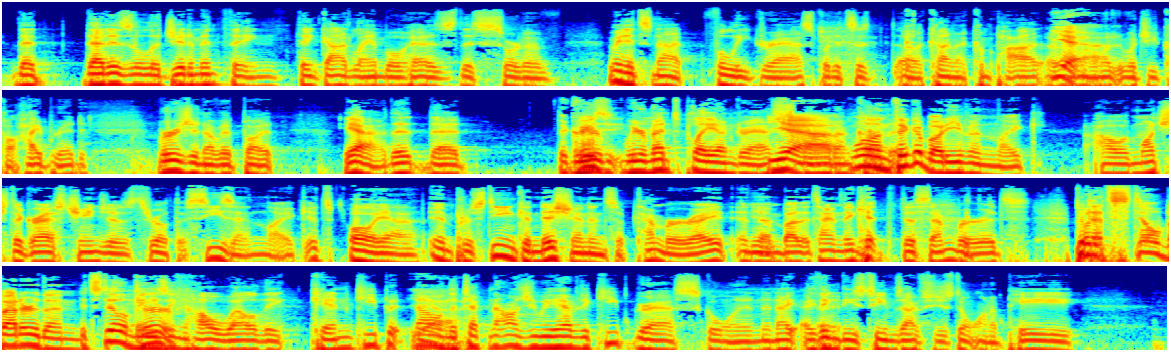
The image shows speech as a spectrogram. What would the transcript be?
that, that is a legitimate thing. Thank God Lambeau has this sort of. I mean, it's not fully grass, but it's a, a kind of compo. Yeah. what, what you'd call hybrid version of it. But yeah, that that The we were, crazy, we were meant to play on grass. yeah. not on Well, and think about even like how much the grass changes throughout the season. Like it's oh yeah, in pristine condition in September, right? And Yep. then by the time they get to December, it's but, But that's still better than it's still amazing turf. how well they can keep it now, and the technology we have to keep grass going. And I, I think Right. these teams obviously just don't want to pay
